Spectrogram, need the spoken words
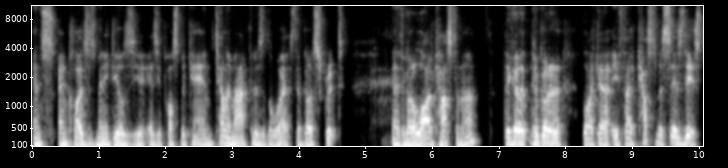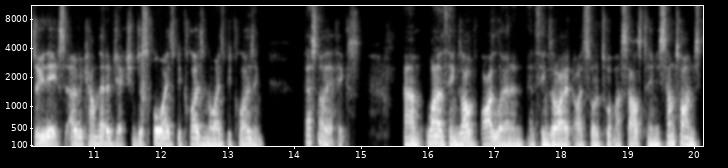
and and close as many deals as you, as you possibly can. Telemarketers are the worst. They've got a script, and if they've got a live customer, they've got a, they've got a like a, if the customer says this, do this, overcome that objection. Just always be closing, always be closing. That's not ethics. Um, one of the things I've I learned and, and things that I, I sort of taught my sales team is sometimes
